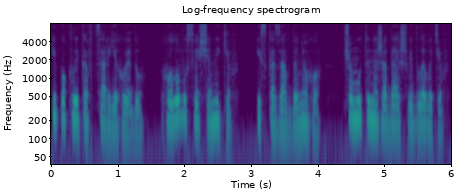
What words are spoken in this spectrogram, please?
І покликав цар Єгоеду, голову священиків, і сказав до нього: Чому ти не жадаєш від левитів,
